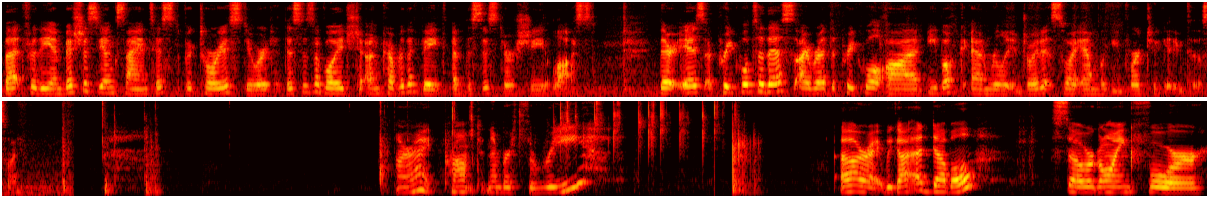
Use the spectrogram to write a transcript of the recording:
But for the ambitious young scientist, Victoria Stewart, this is a voyage to uncover the fate of the sister she lost. There is a prequel to this. I read the prequel on ebook and really enjoyed it, so I am looking forward to getting to this one. All right, prompt number three. All right, we got a double. So we're going for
